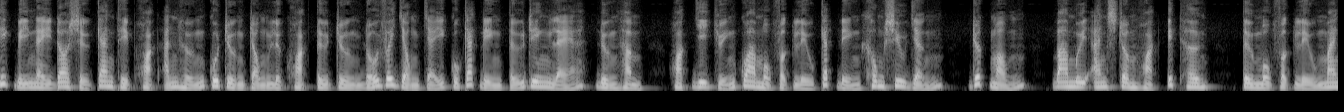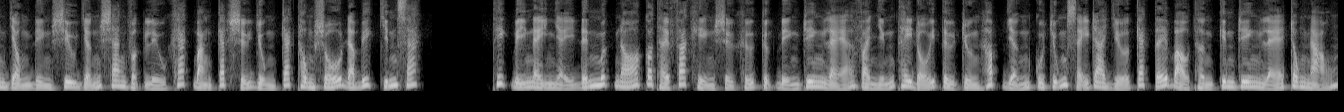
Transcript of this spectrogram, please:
Thiết bị này đo sự can thiệp hoặc ảnh hưởng của trường trọng lực hoặc từ trường đối với dòng chảy của các điện tử riêng lẻ, đường hầm, hoặc di chuyển qua một vật liệu cách điện không siêu dẫn, rất mỏng, 30 angstrom hoặc ít hơn, từ một vật liệu mang dòng điện siêu dẫn sang vật liệu khác bằng cách sử dụng các thông số đã biết chính xác. Thiết bị này nhạy đến mức nó có thể phát hiện sự khử cực điện riêng lẻ và những thay đổi từ trường hấp dẫn của chúng xảy ra giữa các tế bào thần kinh riêng lẻ trong não.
